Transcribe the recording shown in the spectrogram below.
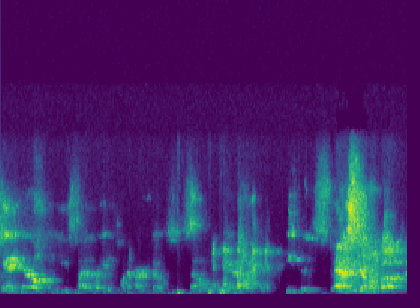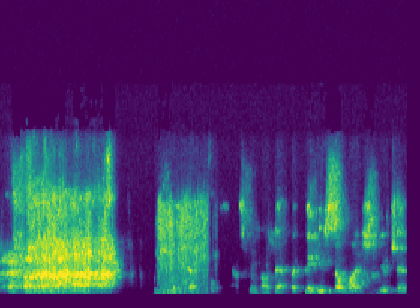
And Harold Peace, by the way, is one of our ghosts, so we're going to keep his story. Ask him about that. ask him about that. But thank you so much, Nugent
